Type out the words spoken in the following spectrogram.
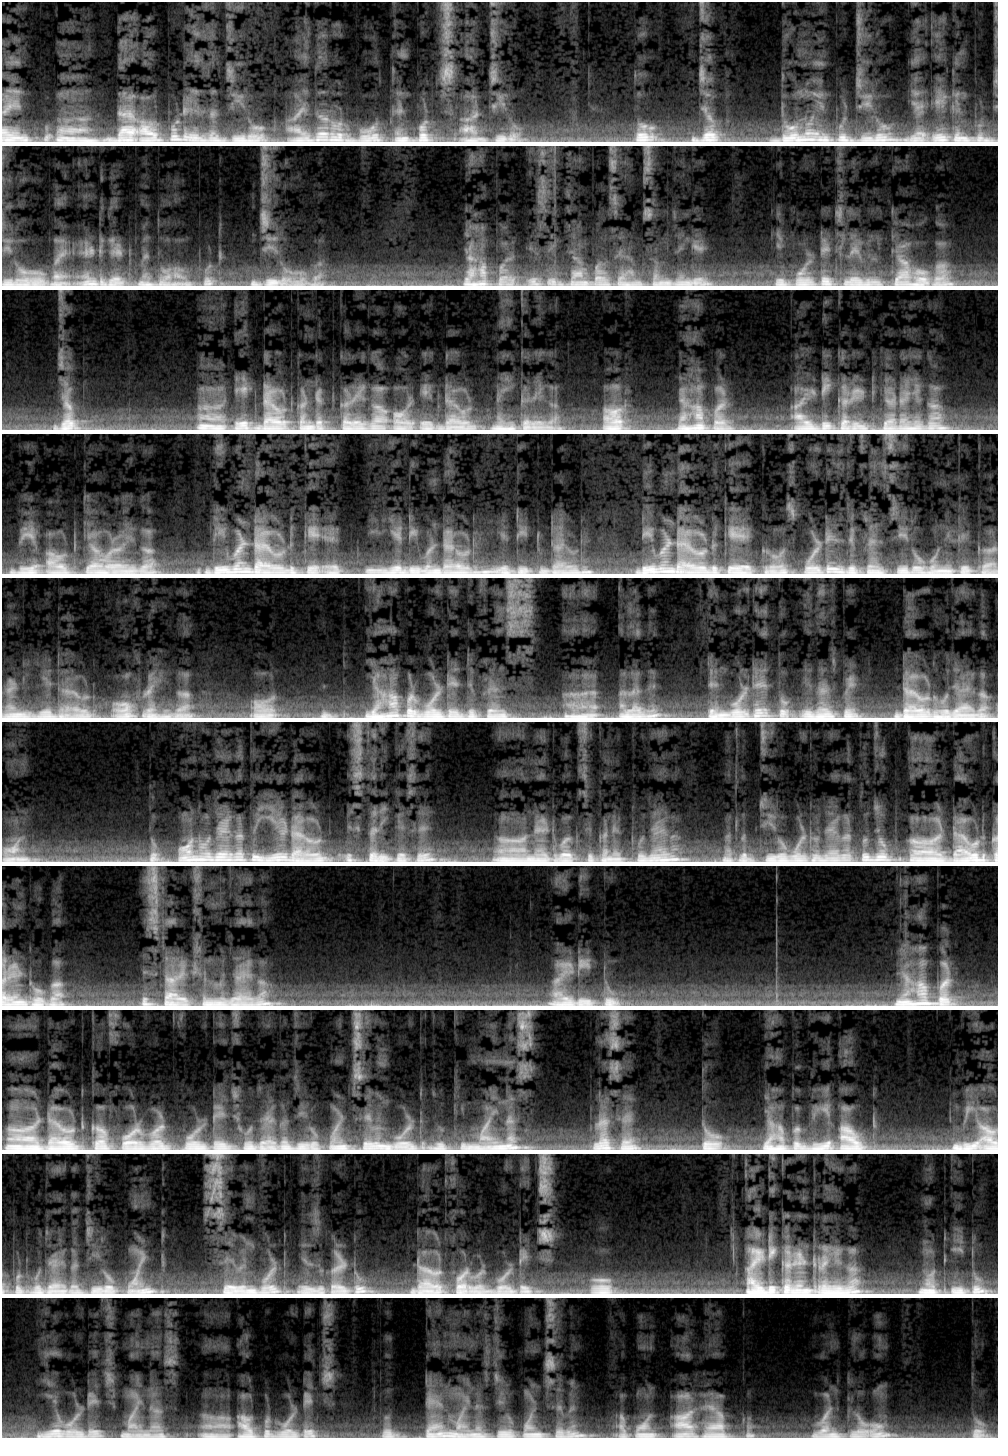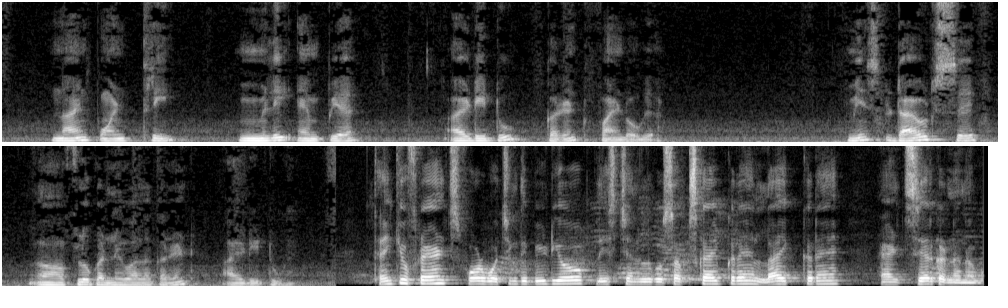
the output is a zero either or both inputs are zero तो जब दोनों input zero या एक इनपुट ज़ीरो होगा एंड गेट में तो आउटपुट ज़ीरो होगा। यहाँ पर इस एग्ज़ाम्पल से हम समझेंगे कि वोल्टेज लेवल क्या होगा जब एक डायोड कंडक्ट करेगा और एक डायोड नहीं करेगा। और यहाँ पर आईडी करंट क्या रहेगा? वी आउट क्या हो रहेगा? D1 डायोड के एक, ये D1 डायोड है, ये D2 डायोड है। D1 डायोड के क्रॉस वोल्टेज डिफरेंस ज़ीरो होने के कारण ये डायोड ऑफ़ रहेगा। और यहाँ पर वोल्टेज डिफरेंस अलग है 10 वोल्ट है तो इधर पे डायोड हो जाएगा ऑन तो ऑन हो जाएगा तो ये डायोड इस तरीके से नेटवर्क से कनेक्ट हो जाएगा मतलब ज़ीरो वोल्ट हो जाएगा। तो जो डायोड करंट होगा, इस डायरेक्शन में जाएगा आई डी टू यहाँ पर डायोड का फॉरवर्ड वोल्टेज हो जाएगा 0.7 वोल्ट जो कि माइनस प्लस है तो यहाँ पर वी आउट वी आउटपुट हो जाएगा 0.7 volt is equal to diode forward voltage तो आईडी करंट रहेगा नोट ई टू ये वोल्टेज माइनस आउटपुट वोल्टेज तो 10 minus zero point seven upon R है आपका वन किलो ओम तो 9.3 milli ampere I D two current find हो गया। Means diode से फ्लो करने वाला करंट आई डी टू है। Thank you friends for watching the video please channel को सब्सक्राइब करें लाइक करें एंड शेयर करना ना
